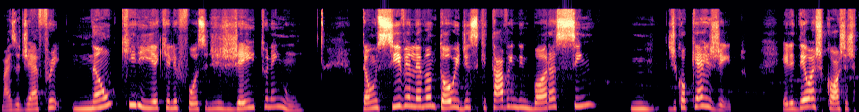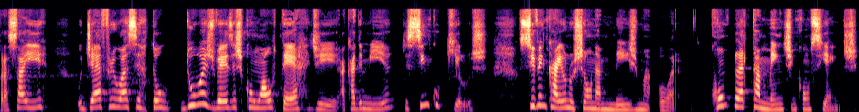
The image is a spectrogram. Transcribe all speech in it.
Mas o Jeffrey não queria que ele fosse de jeito nenhum. Então o Steven levantou e disse que estava indo embora sim, de qualquer jeito. Ele deu as costas para sair. O Jeffrey o acertou duas vezes com um halter de academia de 5 quilos. Steven caiu no chão na mesma hora, completamente inconsciente.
